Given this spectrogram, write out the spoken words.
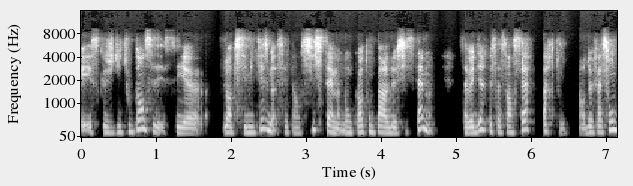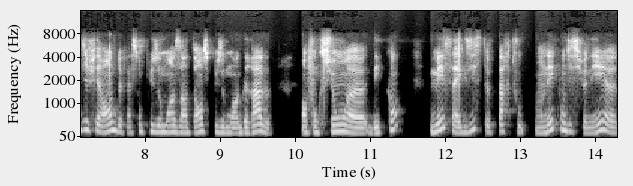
et, ce que je dis tout le temps, c'est l'antisémitisme, c'est un système. Donc quand on parle de système, ça veut dire que ça s'insère partout. Alors de façon différente, de façon plus ou moins intense, plus ou moins grave en fonction euh, des camps, mais ça existe partout. On est conditionné, euh,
